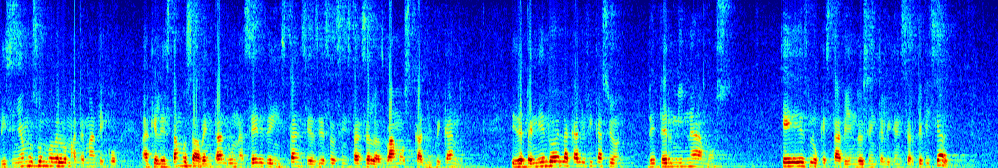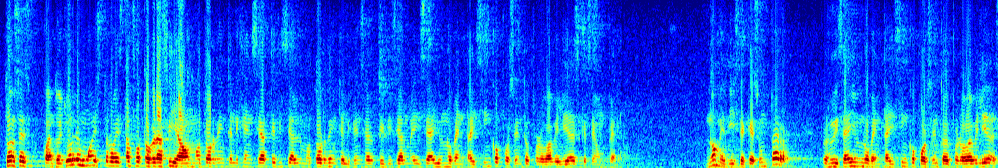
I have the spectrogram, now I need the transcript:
Diseñamos un modelo matemático a que le estamos aventando una serie de instancias y esas instancias las vamos calificando. Y dependiendo de la calificación, determinamos qué es lo que está viendo esa inteligencia artificial. Entonces, cuando yo le muestro esta fotografía a un motor de inteligencia artificial, el motor de inteligencia artificial me dice hay un 95% de probabilidades que sea un perro. No me dice que es un perro, pero me dice hay un 95% de probabilidades.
